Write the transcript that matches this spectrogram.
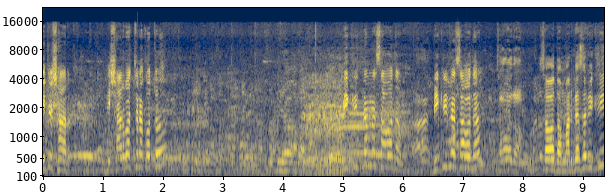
এইটা সার। এই সার বাচ্চাটা কত? বিক্রির দাম না চাওয়া দাম? বিক্রি না চাওয়া দাম? চাওয়া দাম। আর বেচা বিক্রি?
